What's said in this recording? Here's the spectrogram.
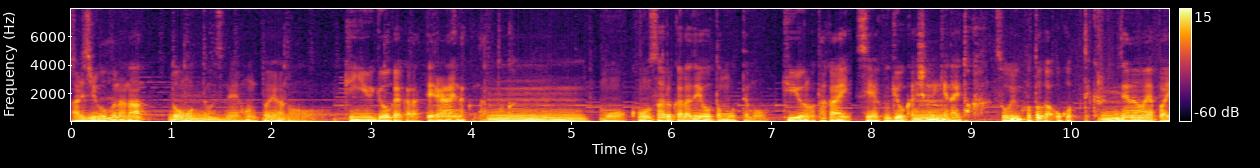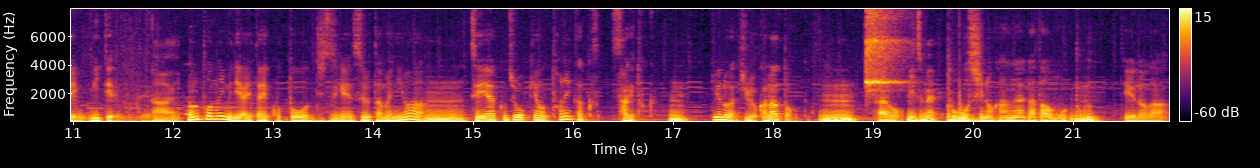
あり地獄だなと思ってますね、本当にあの金融業界から出られなくなるとか、うん。もうコンサルから出ようと思っても給与の高い製薬業界しか行けないとか、そういうことが起こってくる。みたいなのはやっぱり見てるので、はい。本当の意味でやりたいことを実現するためには、うん。制約条件をとにかく下げとく。っうん。ていうのが重要かなと思ってます、うん。最後3つ目。投資の考え方を持っとくっていうのが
